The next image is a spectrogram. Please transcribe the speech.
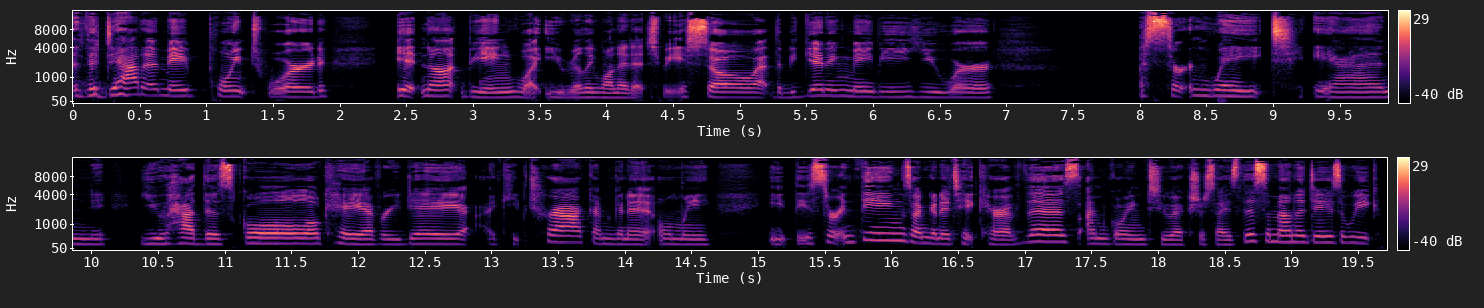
the data may point toward it not being what you really wanted it to be. So at the beginning, maybe you were a certain weight and you had this goal okay, every day I keep track. I'm going to only eat these certain things. I'm going to take care of this. I'm going to exercise this amount of days a week.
